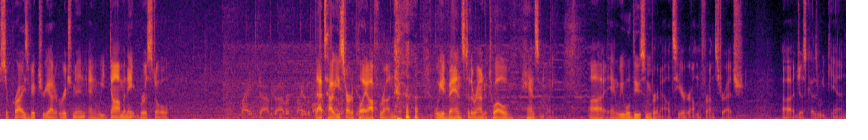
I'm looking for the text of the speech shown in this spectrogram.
surprise victory out at Richmond, and we dominate Bristol Nice job, driver. You're the boss, That's how you start a playoff run. we advance to the round of 12 handsomely. Uh, and we will do some burnouts here on the front stretch, uh, just because we can.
